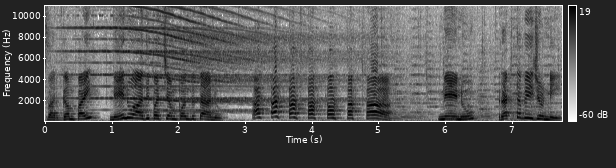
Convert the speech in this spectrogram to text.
స్వర్గంపై నేను ఆధిపత్యం పొందుతాను. నేను రక్తబీజుణ్ణి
